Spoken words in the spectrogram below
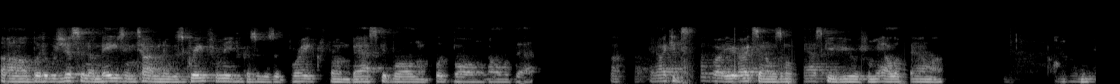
Uh, but it was just an amazing time, and it was great for me because it was a break from basketball and football and all of that. Uh, and I could tell by your accent, I was going to ask you if you were from Alabama. Um,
